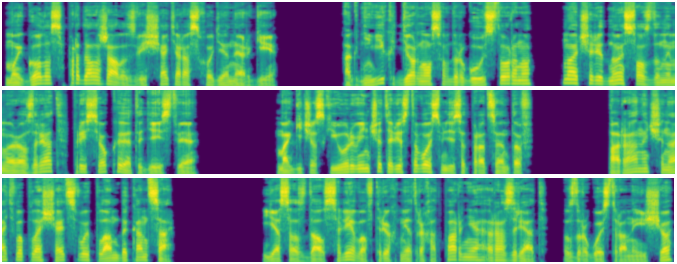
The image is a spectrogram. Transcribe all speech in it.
Мой голос продолжал извещать о расходе энергии. Огневик дернулся в другую сторону, но очередной созданный мной разряд пресек и это действие. Магический уровень 480%. Пора начинать воплощать свой план до конца. Я создал слева, в трех метрах от парня, разряд, с другой стороны еще,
